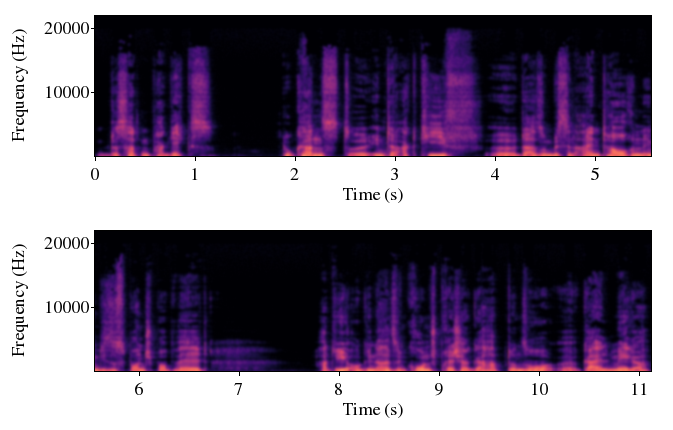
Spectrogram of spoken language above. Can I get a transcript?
Das hat ein paar Gags. Du kannst äh, interaktiv äh, da so ein bisschen eintauchen in diese SpongeBob-Welt. Hat die Original-Synchronsprecher gehabt und so. Äh, geil, mega.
